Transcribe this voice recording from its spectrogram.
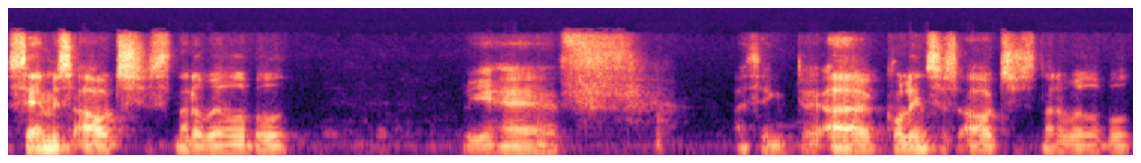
Sam is out. It's not available. We have, I think, the, uh, Collins is out. It's not available.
